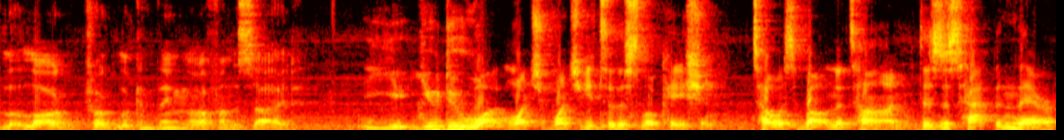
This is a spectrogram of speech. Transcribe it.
log truck looking thing off on the side. You, you do what once you, once you get to this location? Tell us about Natan. Does this happen there,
